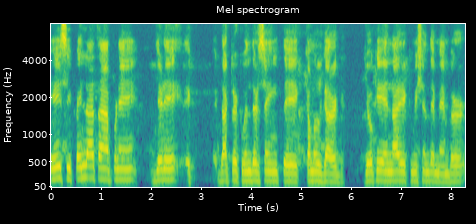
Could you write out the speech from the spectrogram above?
ਇਹ ਸੀ ਪਹਿਲਾ ਤਾਂ ਆਪਣੇ ਜਿਹੜੇ ਡਾਕਟਰ ਕੁਵਿੰਦਰ ਸਿੰਘ ਤੇ ਕਮਲ ਗਰਗ, ਜੋ ਕਿ ਐਨਆਰਏ ਕਮਿਸ਼ਨ ਦੇ ਮੈਂਬਰ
